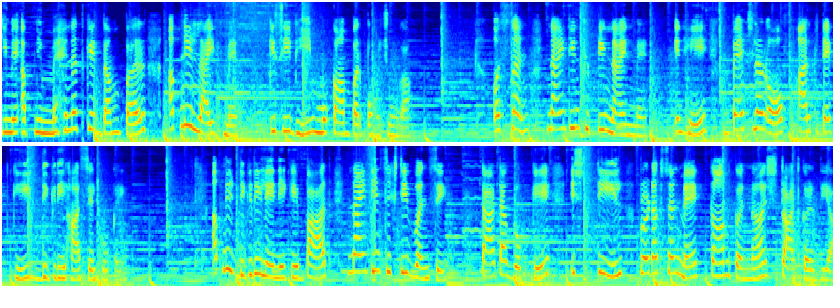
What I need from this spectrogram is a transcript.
कि मैं अपनी मेहनत के दम पर अपनी लाइफ में किसी भी मुकाम पर पहुंचूँगा। और सन 1959 में इन्हें बैचलर ऑफ़ आर्किटेक्ट की डिग्री हासिल हो गई। अपनी डिग्री लेने के बाद 1961 से टाटा ग्रुप के स्टील प्रोडक्शन में काम करना स्टार्ट कर दिया।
